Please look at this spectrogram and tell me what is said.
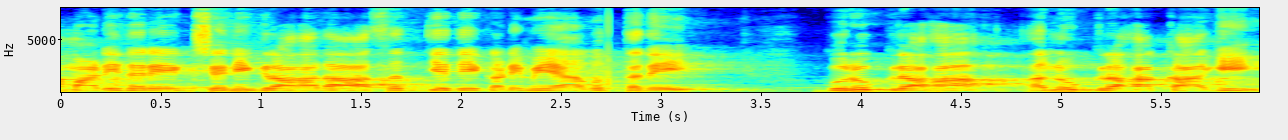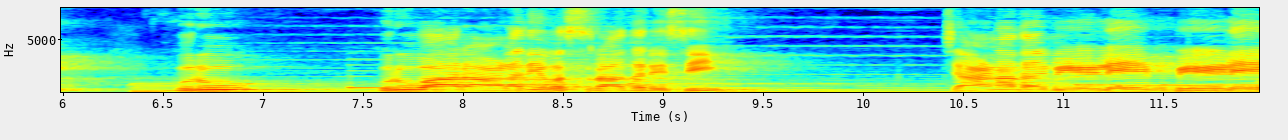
ಮಾಡಿದರೆ ಶನಿಗ್ರಹದ ಅಸತ್ಯತೆ ಕಡಿಮೆಯಾಗುತ್ತದೆ. ಗುರುಗ್ರಹ, ಅನುಗ್ರಹಕ್ಕಾಗಿ ಗುರು ಗುರುವಾರ ಹಳದಿ ವಸ್ತ್ರ ಧರಿಸಿ, ಚಾಣದ ವೇಳೆ ಬೇಳೆ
